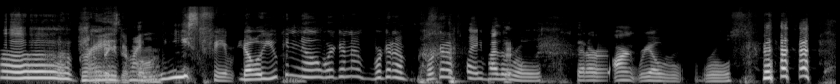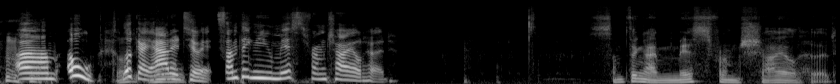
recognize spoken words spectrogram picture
Oh, gray is my one? least favorite. No, you can no. We're gonna we're gonna we're gonna play by the rules that are aren't real ru- rules. um. Oh, look, I added to it something you missed from childhood. Something I miss from childhood.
